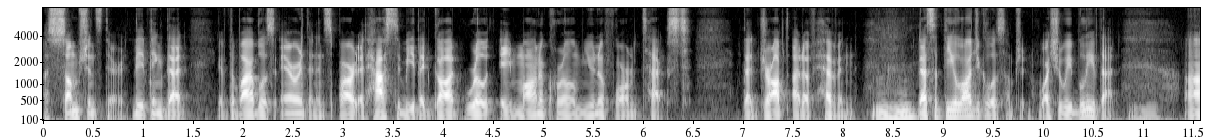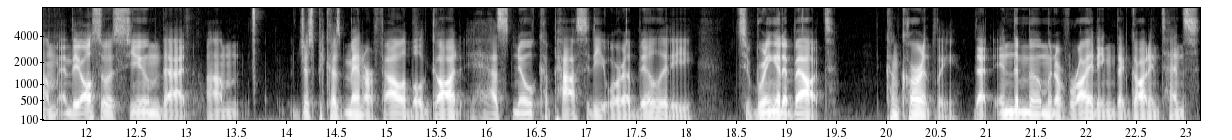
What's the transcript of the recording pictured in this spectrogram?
assumptions there. They think that if the Bible is errant and inspired, it has to be that God wrote a monochrome, uniform text that dropped out of heaven. Mm-hmm. That's a theological assumption. Why should we believe that? Mm-hmm. Um, and they also assume that um, just because men are fallible, God has no capacity or ability to bring it about concurrently. That in the moment of writing, that God intends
